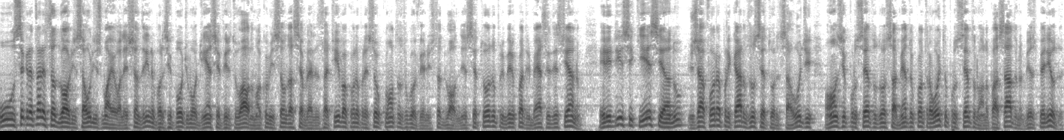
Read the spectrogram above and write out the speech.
O secretário estadual de Saúde, Ismael Alexandrino, participou de uma audiência virtual numa comissão da Assembleia Legislativa quando prestou contas do governo estadual nesse setor no primeiro quadrimestre deste ano. Ele disse que esse ano já foram aplicados no setor de saúde 11% do orçamento contra 8% no ano passado, no mesmo período.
